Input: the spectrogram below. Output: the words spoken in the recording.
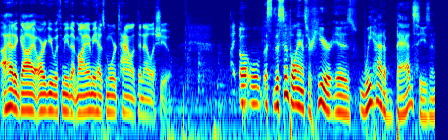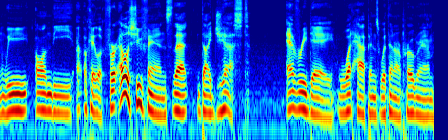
I had a guy argue with me that Miami has more talent than LSU. I, oh, well, the the simple answer here is we had a bad season. We on the uh, okay. Look for LSU fans that digest every day what happens within our program.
